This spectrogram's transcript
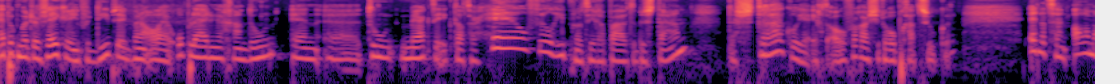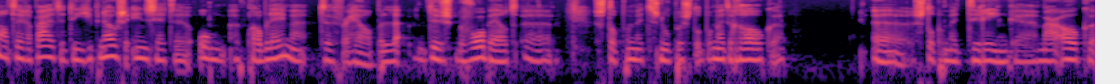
heb ik me er zeker in verdiept. En ik ben allerlei opleidingen gaan doen. En eh, toen merkte ik dat er heel veel hypnotherapeuten bestaan. Daar struikel je echt over als je erop gaat zoeken. En dat zijn allemaal therapeuten die hypnose inzetten om eh, problemen te verhelpen. Dus bijvoorbeeld eh, stoppen met snoepen, stoppen met roken, stoppen met drinken, maar ook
